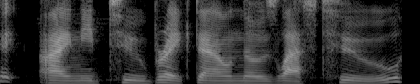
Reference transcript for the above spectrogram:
Okay, I need to break down those last two.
